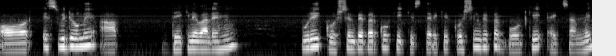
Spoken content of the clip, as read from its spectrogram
और इस वीडियो में आप देखने वाले हैं पूरे क्वेश्चन पेपर को कि किस तरह के क्वेश्चन पेपर बोर्ड के एग्ज़ाम में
